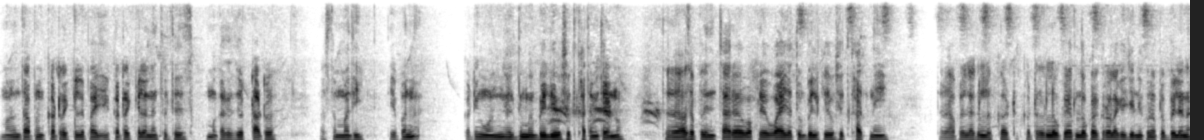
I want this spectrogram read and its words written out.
म्हणून तर आपण कटर केलं पाहिजे. कटर केल्यानंतर ते मकाचं जो टाटो असतं मधी ते पण कटिंग होऊन एकदम बैल व्यवस्थित खातं मित्रांनो. तर अशा पद्धतीने चारा आपल्या वाया जातो. बैल काही व्यवस्थित खात नाही. तर आपल्याला ल कट कटर लवकरात लवकर करावं लागेल जेणेकरून आपल्या बैलांना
